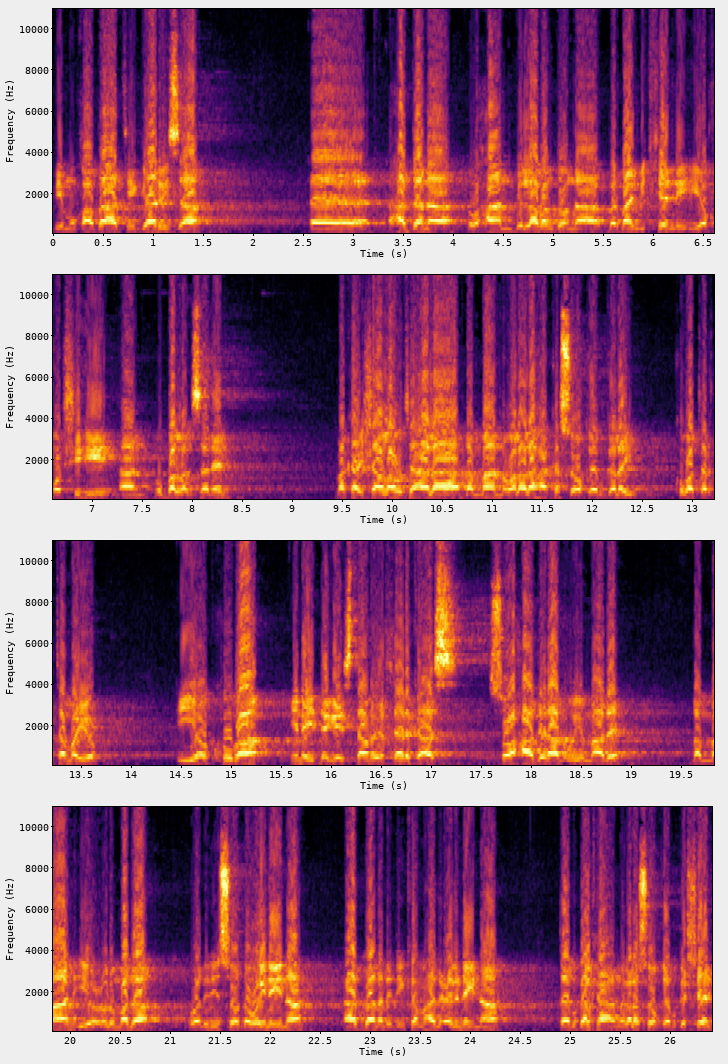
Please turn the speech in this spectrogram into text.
bimuqaatacati gaarisa haddana waxaan bilaaban doonaa barnaamijkeennii iyo qorshihii aan u ballansaneen marka insha allahu tacaala dhammaan walaalaha ka soo qayb galay kuwa tartamayo iyo kuwa inay dhegaystaan oo kheyrkaas soo xaadiraan u imaade dhammaan iyo culummada waan idin soo dhowaynaynaa aad baanan idinka mahad celinaynaa qaybgalka aad nagala soo qayb gasheen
